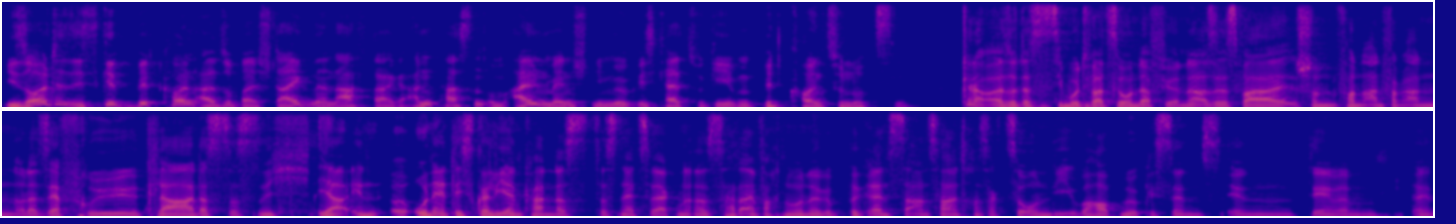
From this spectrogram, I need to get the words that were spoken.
Wie sollte sich Bitcoin also bei steigender Nachfrage anpassen, um allen Menschen die Möglichkeit zu geben, Bitcoin zu nutzen? Genau, also das ist die Motivation dafür. Ne? Also es war schon von Anfang an oder sehr früh klar, dass das nicht ja in, uh, unendlich skalieren kann, das, das Netzwerk. Ne? Es hat einfach nur eine begrenzte Anzahl an Transaktionen, die überhaupt möglich sind in dem äh,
